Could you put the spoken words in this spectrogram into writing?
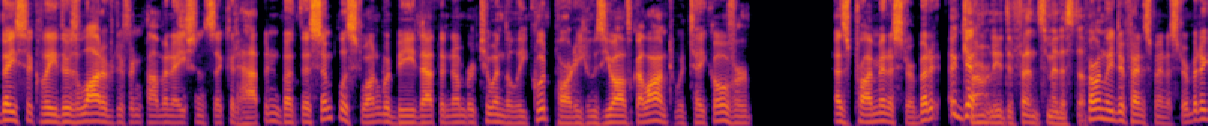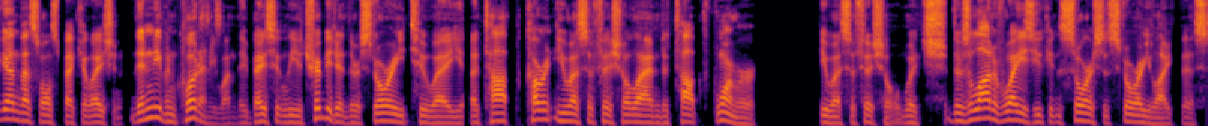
basically there's a lot of different combinations that could happen, but the simplest one would be that the number two in the Likud party, who's Yoav Gallant, would take over as prime minister. But uh, again, currently defense minister. Currently defense minister. But again, that's all speculation. They didn't even quote anyone. They basically attributed their story to a, a top current U.S. official and a top former U.S. official, which there's a lot of ways you can source a story like this.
